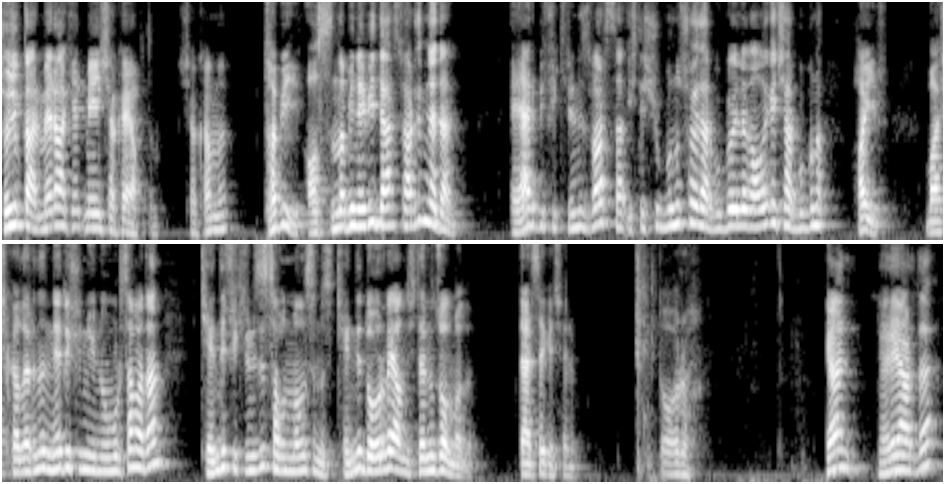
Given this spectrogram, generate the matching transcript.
Çocuklar merak etmeyin şaka yaptım. Şaka mı? Tabii aslında bir nevi ders verdim neden? Eğer bir fikriniz varsa işte şu bunu söyler bu böyle dalga geçer bu bunu. Hayır. Başkalarının ne düşündüğünü umursamadan kendi fikrinizi savunmalısınız. Kendi doğru ve yanlışlarınız olmalı. Derse geçelim. Doğru. Yani nereye Arda?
